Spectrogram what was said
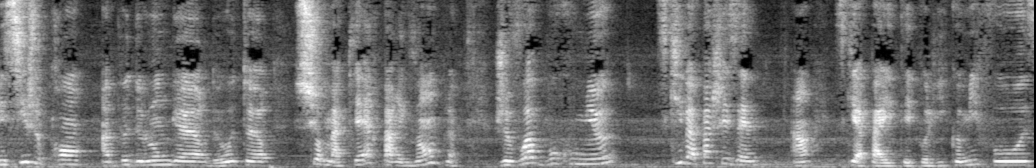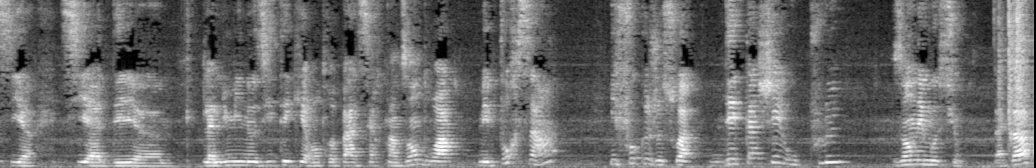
Mais si je prends un peu de longueur, de hauteur sur ma pierre, par exemple, je vois beaucoup mieux ce qui ne va pas chez elle. Hein, ce qui n'a pas été poli comme il faut, s'il y a, des, euh, de la luminosité qui ne rentre pas à certains endroits. Mais pour ça, il faut que je sois détachée ou plus en émotion. D'accord?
